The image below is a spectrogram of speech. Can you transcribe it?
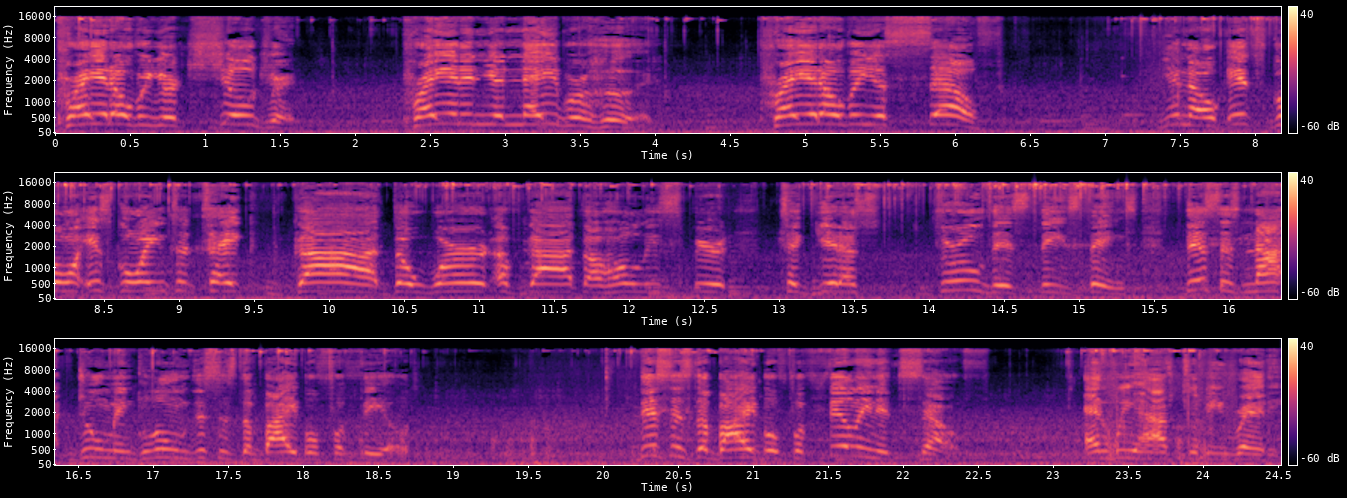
pray it over your children. Pray it in your neighborhood. Pray it over yourself. You know, it's going it's going to take God, the word of God, the Holy Spirit to get us through this these things. This is not doom and gloom. This is the Bible fulfilled. This is the Bible fulfilling itself, and we have to be ready.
